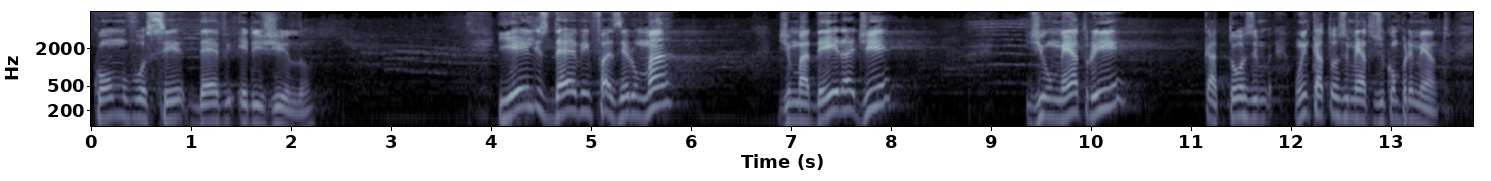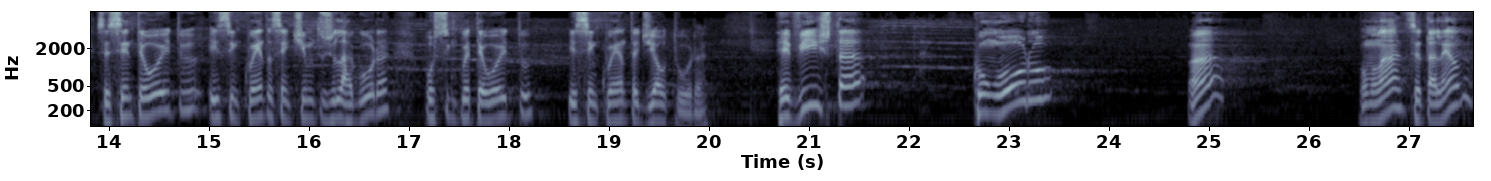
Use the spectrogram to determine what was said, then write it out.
como você deve erigi-lo. E eles devem fazer uma de madeira de de um metro e 14, um e 14 metros de comprimento 68 e 50 centímetros de largura por 58 e 50 de altura. Revista com ouro. Hã? Vamos lá? Você está lendo?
